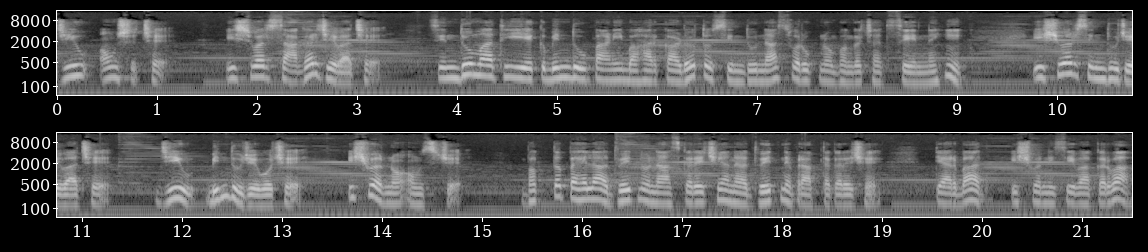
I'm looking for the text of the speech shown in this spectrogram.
જીવ અંશ છે. ઈશ્વર સાગર જેવા છે. સિંધુમાંથી એક બિંદુ પાણી બહાર કાઢો તો સિંધુના સ્વરૂપનો ભંગ થશે નહીં. ઈશ્વર સિંધુ જેવા છે, જીવ બિંદુ જેવો છે. ઈશ્વરનો અંશ છે. ભક્ત પહેલાં અદ્વૈતનો નાશ કરે છે અને અદ્વૈતને પ્રાપ્ત કરે છે. ત્યારબાદ ઈશ્વરની સેવા કરવા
